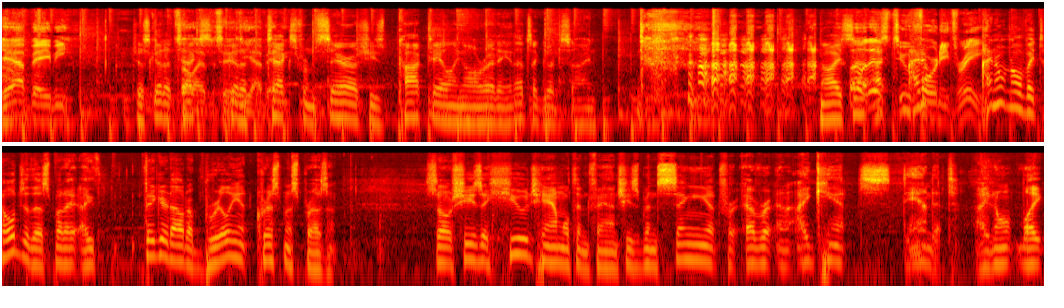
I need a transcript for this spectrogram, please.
Yeah, baby. Just got a text, got a yeah, text from Sarah. She's cocktailing already. That's a good sign. No, I said, Well, it is I- I don't- 243. I don't know if I told you this, but I, I figured out a brilliant Christmas present. So she's a huge Hamilton fan. She's been singing it forever, and I can't stand it. I don't like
